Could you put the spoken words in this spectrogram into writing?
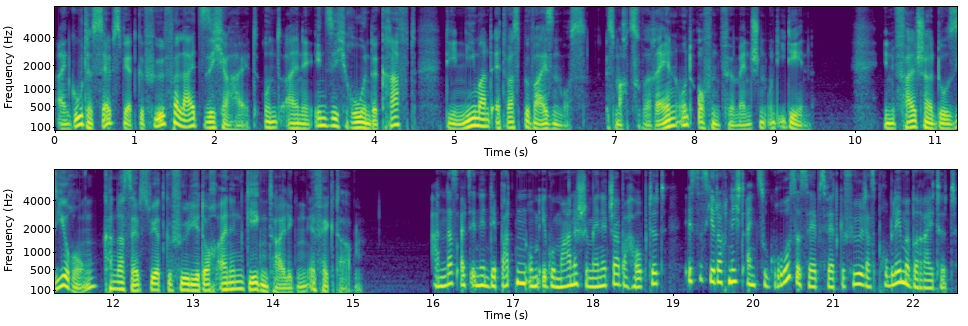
Ein gutes Selbstwertgefühl verleiht Sicherheit und eine in sich ruhende Kraft, die niemand etwas beweisen muss. Es macht souverän und offen für Menschen und Ideen. In falscher Dosierung kann das Selbstwertgefühl jedoch einen gegenteiligen Effekt haben. Anders als in den Debatten um egomanische Manager behauptet, ist es jedoch nicht ein zu großes Selbstwertgefühl, das Probleme bereitet.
